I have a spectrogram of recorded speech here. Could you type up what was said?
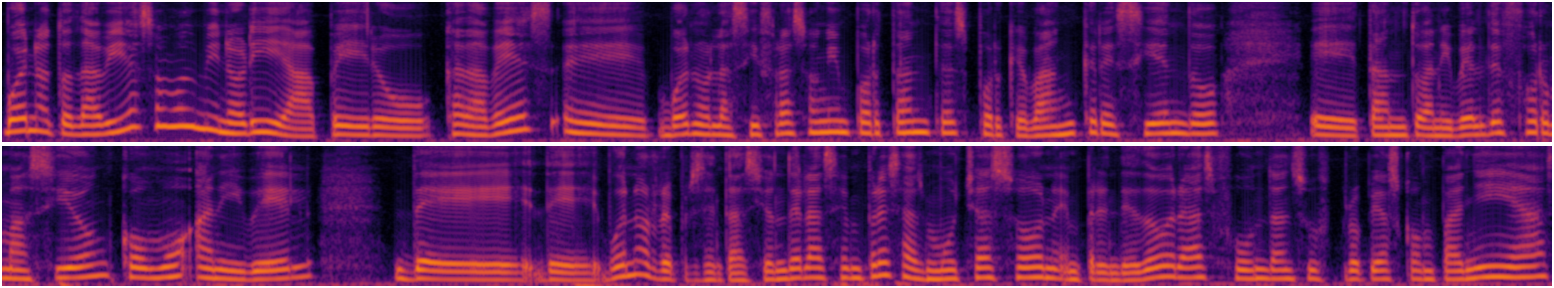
Bueno, todavía somos minoría, pero cada vez, eh, bueno, las cifras son importantes porque van creciendo eh, tanto a nivel de formación como a nivel de, de, bueno, representación de las empresas. Muchas son emprendedoras, fundan sus propias compañías.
